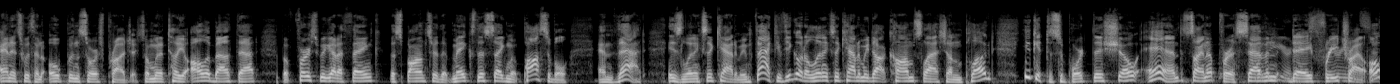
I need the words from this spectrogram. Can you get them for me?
And it's with an open source project. So I'm going to tell you all about that. But first, we got to thank the sponsor that makes this segment possible, and that is Linux Academy. In fact, if you go to linuxacademy.com slash unplugged, you get to support this show and sign up for a seven day free trial. Oh,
